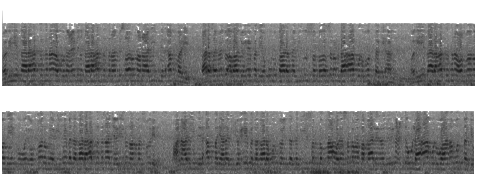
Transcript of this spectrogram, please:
وبه قال حدثنا ابو نعيم قال حدثنا بصار بن علي بن الاقمر قال سمعت ابا جحيفه يقول قال النبي صلى الله عليه وسلم لا اكل متكئا. وبه قال حدثنا عثمان بن عثمان بن ابي هيبه قال حدثنا جرير عن منصور عن علي بن الاقمر عن ابي جحيفه قال كنت عند النبي صلى الله عليه وسلم فقال لرجل عنده لا اكل وانا متكئ.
